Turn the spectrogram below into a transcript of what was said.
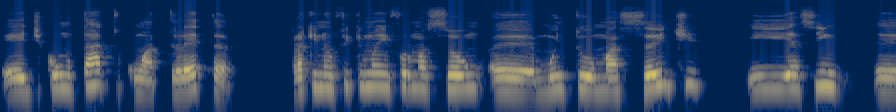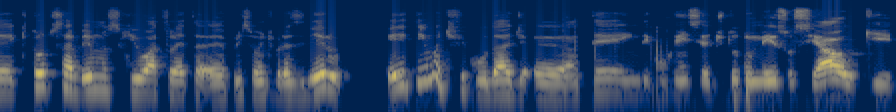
é, de contato com o atleta, para que não fique uma informação é, muito maçante e assim é, que todos sabemos que o atleta, é, principalmente brasileiro, ele tem uma dificuldade é, até em decorrência de todo o meio social que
